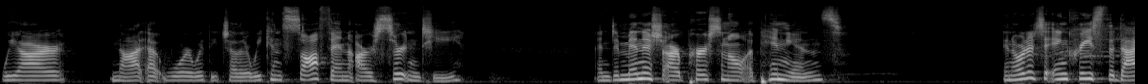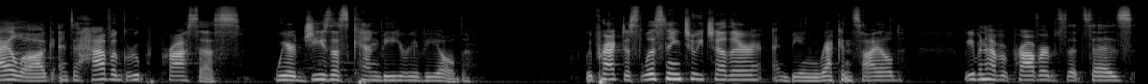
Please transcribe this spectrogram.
We are not at war with each other. We can soften our certainty and diminish our personal opinions in order to increase the dialogue and to have a group process where Jesus can be revealed. We practice listening to each other and being reconciled. We even have a Proverbs that says,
